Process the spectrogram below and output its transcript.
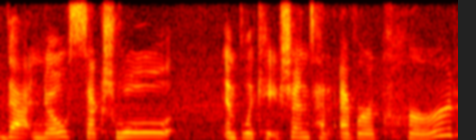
that no sexual implications had ever occurred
